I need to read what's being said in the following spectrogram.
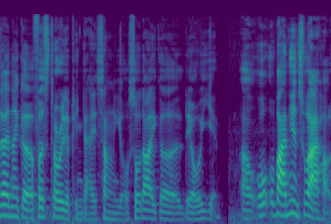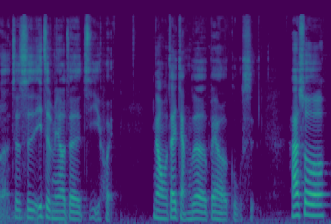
在那个 First Story 的平台上有收到一个留言，呃，我我把它念出来好了，就是一直没有这个机会。那我再讲这个背后的故事。他说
